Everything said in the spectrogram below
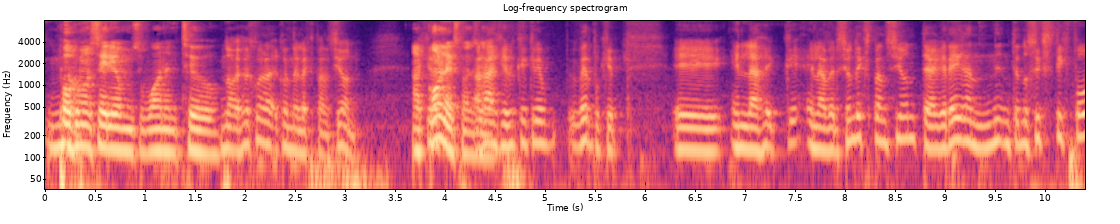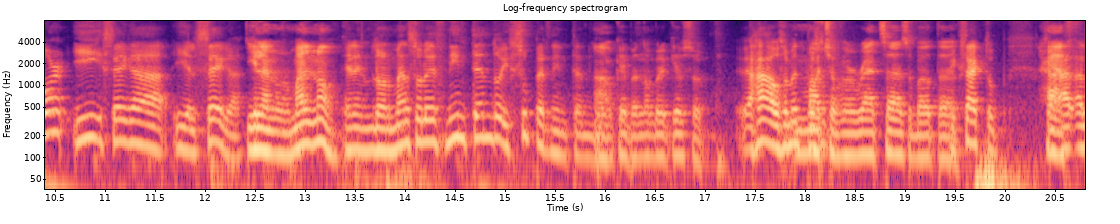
No, Pokémon Stadiums 1 and 2. No, eso es con la, con la expansión. Ah, con la expansión. Ajá, es lo que quería ver porque eh, en, la, en la versión de expansión te agregan Nintendo 64 y Sega y el Sega. Y en la normal no. En el normal solo es Nintendo y Super Nintendo. Ah, okay, but nobody gives a Ajá, usualmente. pues, much of a rat's ass about that. exacto. Half. al,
